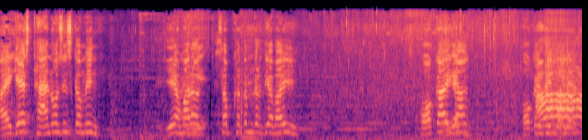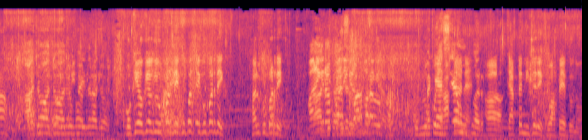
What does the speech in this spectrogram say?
I guess Thanos is coming ये हमारा सब खत्म कर दिया भाई। हॉकाई का हॉकाई भाई हाँ, हाँ, है। आ जाओ आ जाओ आ जाओ भाई इधर आ जाओ। ओके ओके ओके ऊपर देख ऊपर देख ऊपर देख। हल्क ऊपर देख। पानी गिरो पानी गिरो। तुम लोग को यहाँ कैसे पे आना है। हाँ, कैप्टन नीचे देख वहाँ पे है दोनों।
